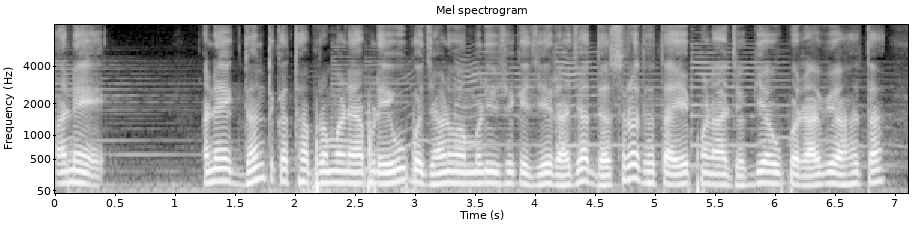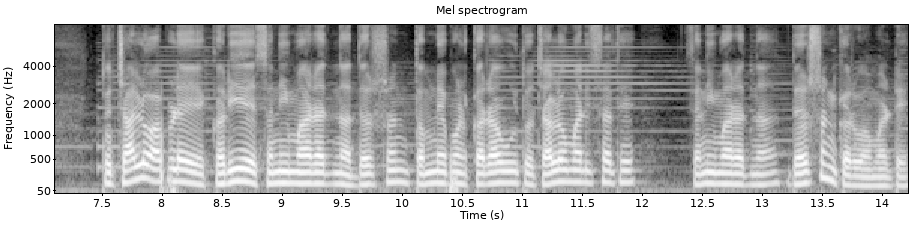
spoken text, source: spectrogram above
અને અને એક દંતકથા પ્રમાણે આપણે એવું પણ જાણવા મળ્યું છે કે જે રાજા દશરથ હતા એ પણ આ જગ્યા ઉપર આવ્યા હતા. તો ચાલો આપણે કરીએ શનિ મહારાજના દર્શન. તમને પણ કરાવવું તો ચાલો મારી સાથે. શનિ મહારાજના દર્શન કરવા માટે.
